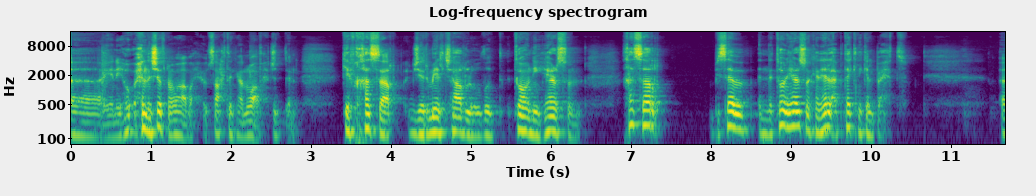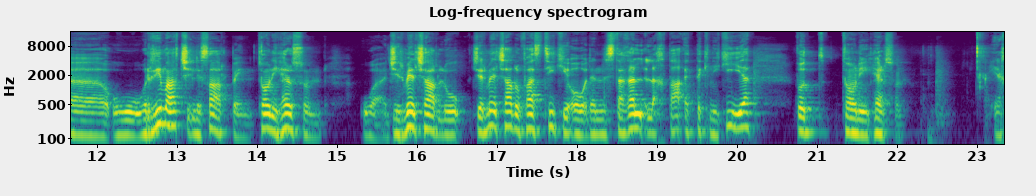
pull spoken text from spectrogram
آه يعني هو إحنا شفنا واضح صراحة كان واضح جدا. كيف خسر جيرميل تشارلو ضد توني هيرسون. خسر بسبب إن توني هيرسون كان يلعب technical بحت. آه وال rematch اللي صار بين توني هيرسون وجيرميل شارلو. جيرميل شارلو فاز TKO لأنه استغل الأخطاء التكنيكية ضد توني هيرسون. يعني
